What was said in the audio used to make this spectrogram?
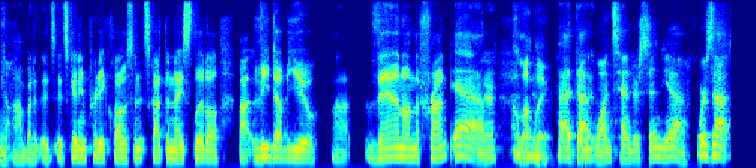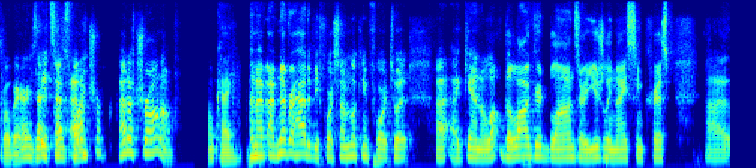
No. Uh, but it's it's getting pretty close, and it's got the nice little uh, VW uh, van on the front. Yeah, there. oh, lovely. Had that and once, Henderson. Yeah, where's that, Robert? Is that it's out, out, of, out of Toronto? Okay. And I've, I've never had it before, so I'm looking forward to it. Uh, again, lo- the lagered blondes are usually nice and crisp. Uh,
